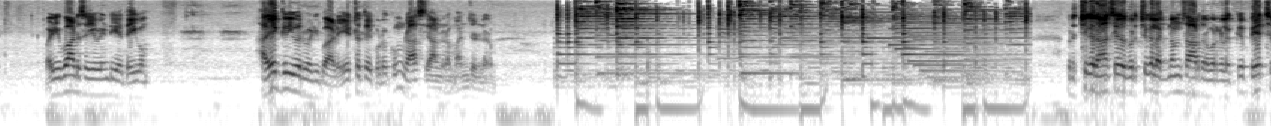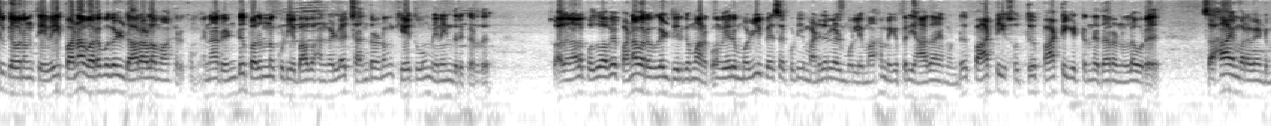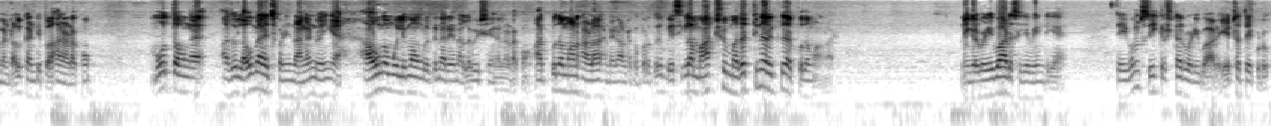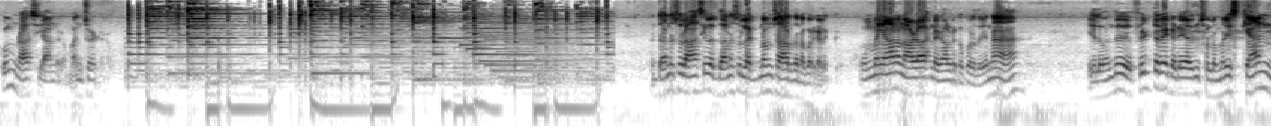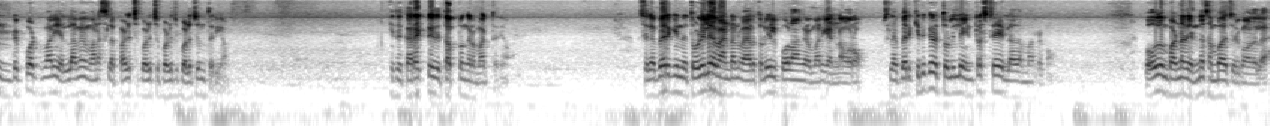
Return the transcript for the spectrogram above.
வழிபாடு செய்ய வேண்டிய தெய்வம். ஹயக்ரீவர் வழிபாடு ஏற்றத்தை கொடுக்கும் ராசியா நிறம் மஞ்சள் நிறம் விருச்சிக ராசியில் விருச்சிக லக்னம் சார்ந்தவர்களுக்கு பேச்சில் கவனம் தேவை பண வரவுகள் தாராளமாக இருக்கும். ஏன்னா ரெண்டு பதினொன்று கூடிய பாவகங்களில் சந்திரனும் கேதுவும் இணைந்திருக்கிறது. ஸோ அதனால் பொதுவாகவே பண வரவுகள் தீர்க்கமாக இருக்கும். வேறு மொழி பேசக்கூடிய மனிதர்கள் மூலியமாக மிகப்பெரிய ஆதாயம் உண்டு. பாட்டி சொத்து பாட்டி இருந்து ஏதாவது நல்ல ஒரு சகாயம் வர வேண்டும் என்றால் கண்டிப்பாக நடக்கும். மூத்தவங்க அதுவும் லவ் மேரேஜ் பண்ணியிருந்தாங்கன்னு வைங்க. அவங்க மூலியமாக உங்களுக்கு நிறைய நல்ல விஷயங்கள் நடக்கும். அற்புதமான நாளாக இந்த நாள் இருக்க போகிறது பேசிக்கலாக மாற்று மதத்தினருக்கு அற்புதமான நாள். நீங்கள் வழிபாடு செய்ய வேண்டிய தெய்வம் ஸ்ரீகிருஷ்ணர் வழிபாடு. ஏற்றத்தை கொடுக்கும் ராசி ஆந்திரம் மஞ்சள் நிறம். தனுசு ராசியில் தனுசு லக்னம் சார்ந்த நபர்களுக்கு உண்மையான நாளாக இந்த நாள் இருக்க போகிறது ஏன்னா இதில் வந்து ஃபில்டரே கிடையாதுன்னு சொல்கிற மாதிரி ஸ்கேன் ரிப்போர்ட் மாதிரி எல்லாமே மனசில் பழிச்சு பழிச்சு பழிச்சு பழிச்சுன்னு தெரியும். இது கரெக்டு இது தப்புங்கிற மாதிரி தெரியும். சில பேருக்கு இந்த தொழிலே வேண்டாம்னு வேறு தொழில் போகலாங்கிற மாதிரி எண்ணம் வரும். சில பேருக்கு இருக்கிற தொழிலில் இன்ட்ரெஸ்டே இல்லாத மாதிரி இருக்கும். போதும் பண்ணது என்ன சம்பாதிச்சிருக்கோம் அதில்?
